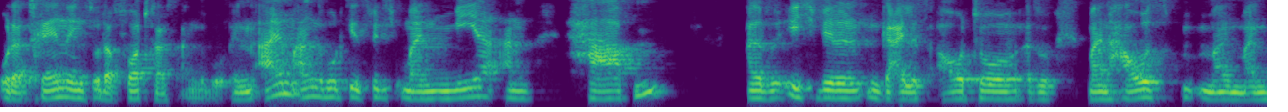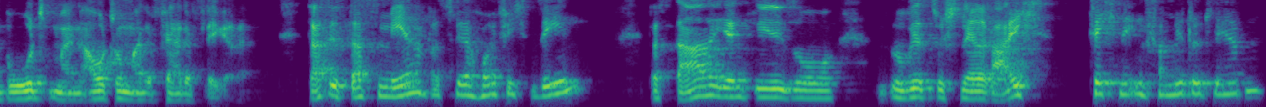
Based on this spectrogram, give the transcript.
oder Trainings- oder Vortragsangeboten. In einem Angebot geht es wirklich um ein Mehr an Haben. Also ich will ein geiles Auto, also mein Haus, mein, mein Boot, mein Auto, meine Pferdepflegerin. Das ist das Mehr, was wir häufig sehen, dass da irgendwie so, so wirst du schnell reich Techniken vermittelt werden.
